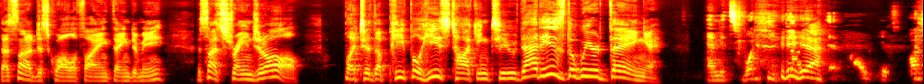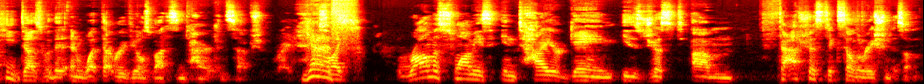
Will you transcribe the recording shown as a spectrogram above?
that's not a disqualifying thing to me it's not strange at all but to the people he's talking to that is the weird thing And it's what he does Yeah. with it, right? It's what he does with it and what that reveals about his entire conception, right? yes So, like, Ramaswamy's entire game is just um, fascist accelerationism.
